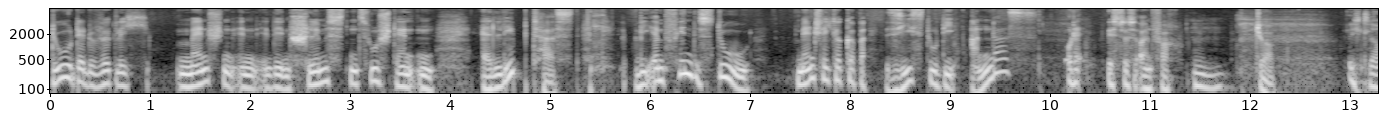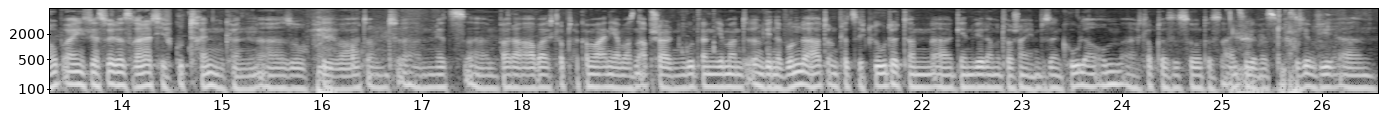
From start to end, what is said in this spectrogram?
Du, der du wirklich Menschen in, in den schlimmsten Zuständen erlebt hast. Wie empfindest du menschliche Körper? Siehst du die anders oder ist es einfach mhm. Job? Ich glaube eigentlich, dass wir das relativ gut trennen können, äh, so privat und ähm, jetzt äh, bei der Arbeit. Ich glaube, da können wir einigermaßen abschalten. Gut, wenn jemand irgendwie eine Wunde hat und plötzlich blutet, dann äh, gehen wir damit wahrscheinlich ein bisschen cooler um. Äh, ich glaube, das ist so das Einzige, was sich irgendwie ähm,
